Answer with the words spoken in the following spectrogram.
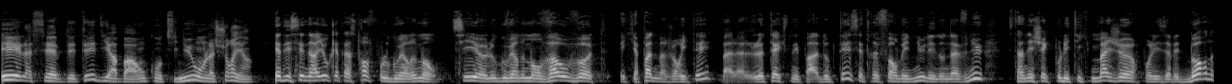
et la CFDT dit ah bah, on continue, on lâche rien. Il y a des scénarios catastrophes pour le gouvernement. Si euh, le gouvernement va au vote et qu'il n'y a pas de majorité, bah, le texte n'est pas adopté, cette réforme est nulle et non avenue. C'est un échec politique majeur pour Elisabeth Borne.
